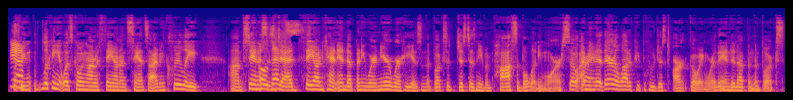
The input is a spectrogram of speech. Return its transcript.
Yeah. looking, looking at what's going on with Theon and Sansa. I mean, clearly, um, Stannis Oh, is dead. Theon can't end up anywhere near where he is in the books. It just isn't even possible anymore. So, I mean, Right. there, there are a lot of people who just aren't going where they ended up in the books.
